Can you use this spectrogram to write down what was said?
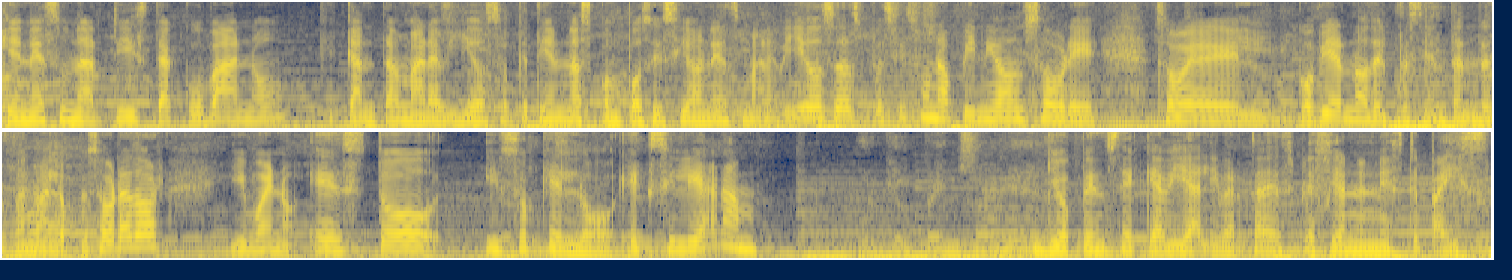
quien es un artista cubano canta maravilloso, que tiene unas composiciones maravillosas, pues hizo una opinión sobre, sobre el gobierno del presidente Andrés Manuel López Obrador. Y bueno, esto hizo que lo exiliaran. Yo pensé que había libertad de expresión en este país.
